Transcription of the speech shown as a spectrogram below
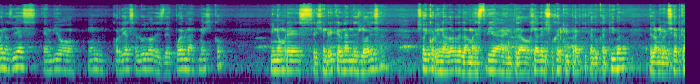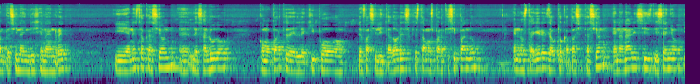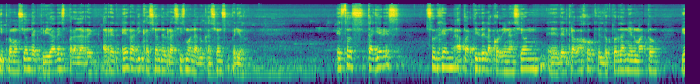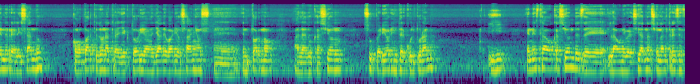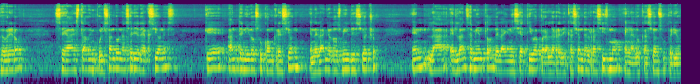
Buenos días, envío un cordial saludo desde Puebla, México. Mi nombre es Sergio Enrique Hernández Loesa, soy coordinador de la maestría en Pedagogía del Sujeto y Práctica Educativa de la Universidad Campesina Indígena en Red. Y en esta ocasión eh, les saludo como parte del equipo de facilitadores que estamos participando en los talleres de autocapacitación en análisis, diseño y promoción de actividades para la erradicación del racismo en la educación superior. Estos talleres surgen a partir de la coordinación eh, del trabajo que el doctor Daniel Mato viene realizando como parte de una trayectoria ya de varios años eh, en torno a la educación superior intercultural y en esta ocasión, desde la Universidad Nacional 3 de Febrero, se ha estado impulsando una serie de acciones que han tenido su concreción en el año 2018 en el lanzamiento de la iniciativa para la erradicación del racismo en la educación superior.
